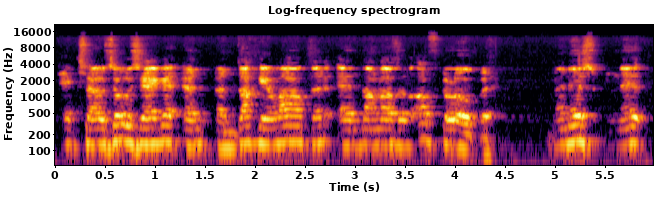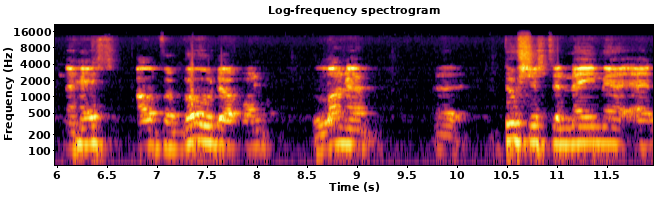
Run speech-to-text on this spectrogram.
ik zou zo zeggen, een, een dagje later en dan was het afgelopen. Men is, hij is al verboden om lange eh, douches te nemen en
